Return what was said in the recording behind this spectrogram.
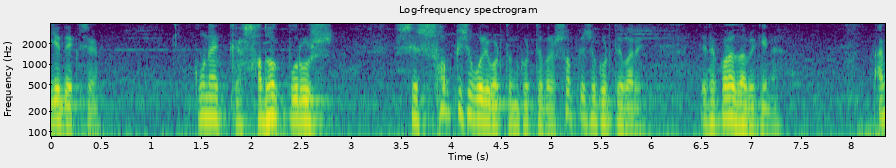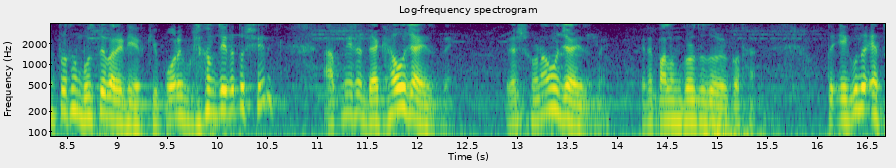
ইয়ে দেখছে। কোন এক সাধক পুরুষ, সে সব কিছু পরিবর্তন করতে পারে সব কিছু করতে পারে। এটা করা যাবে কি না আমি প্রথম বুঝতে পারিনি আর কি, পরে বললাম যে এটা তো শের আপনি এটা দেখাও জায়েজ নেই, এটা শোনাও জায়েজ নেই, এটা পালন করা তো দূরের কথা। তো এগুলো এত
